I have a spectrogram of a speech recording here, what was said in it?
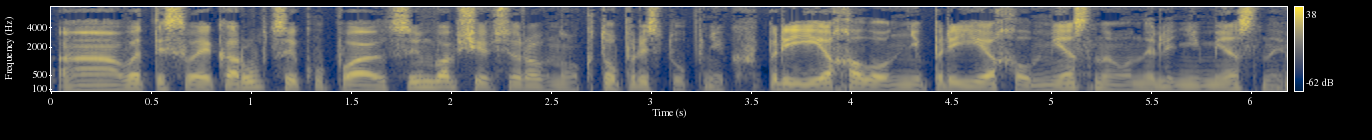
э, в этой своей коррупции купаются. Им вообще все равно, кто преступник. Приехал он, не приехал, местный он или не местный.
